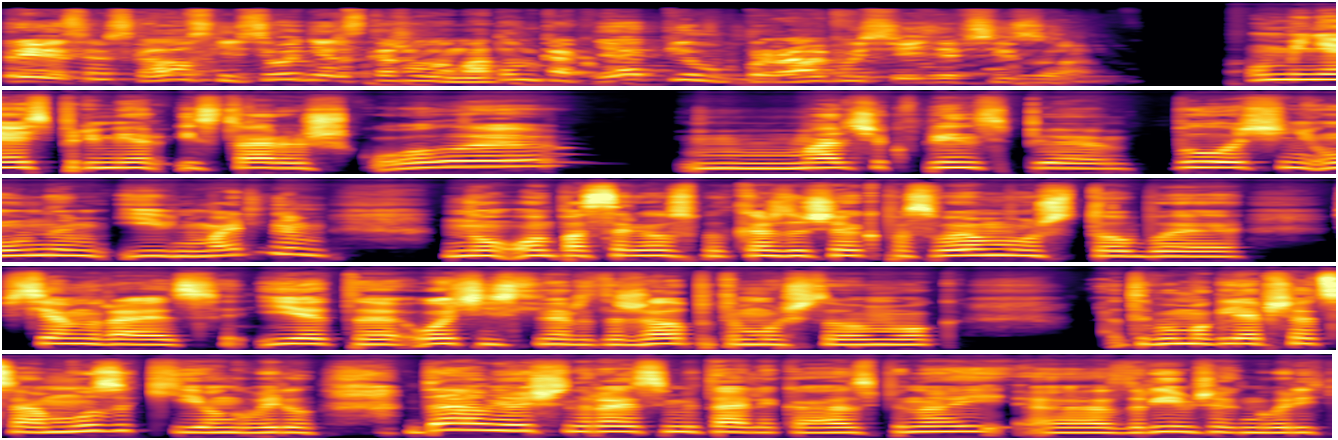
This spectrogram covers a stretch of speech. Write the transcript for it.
Привет, я Скаловский. Сегодня я расскажу вам о том, как я пил брагу, сидя в СИЗО. У меня есть пример из старой школы. Мальчик, в принципе, был очень умным и внимательным, но он подстраивался под каждого человека по-своему, чтобы всем нравиться. И это очень сильно раздражало, потому что он мог ты вы могли общаться о музыке, и он говорил, да, мне очень нравится Металлика, а спиной э, с другим человеком говорить,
